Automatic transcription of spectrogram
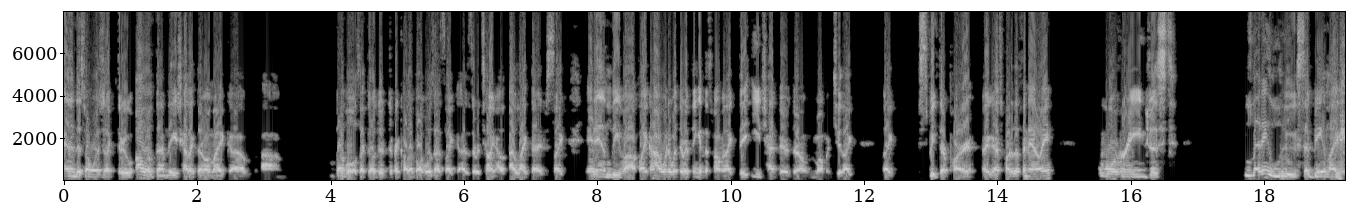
and then this one was like through all of them. They each had like their own like uh, um, bubbles, like the different color bubbles as like as they were telling. I, I like that. Just like it didn't leave off like oh, I wonder what they were thinking in this moment. Like they each had their, their own moment to like like speak their part. Like as part of the finale, Wolverine just letting loose and being like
